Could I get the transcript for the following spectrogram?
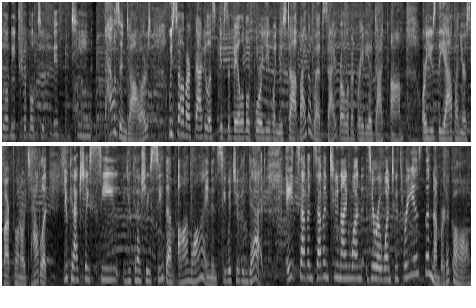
will be tripled to $15,000. We still have our fabulous gifts available for you when you stop by the website, relevantradio.com, or use the app on your smartphone or tablet. You can actually see you can actually see them online and see what you can get. 877-291-0123 is the number to call.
